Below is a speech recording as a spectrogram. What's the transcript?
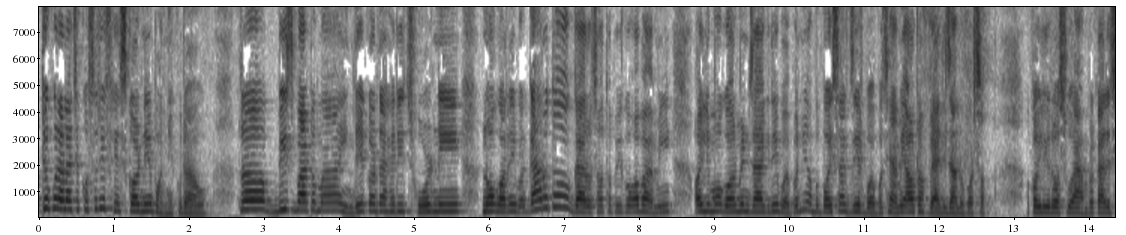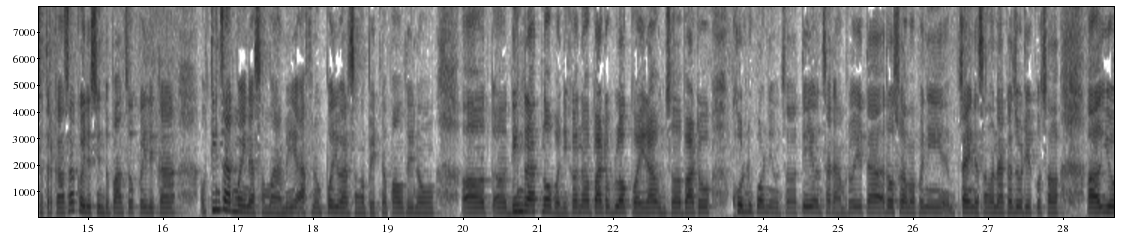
त्यो कुरालाई चाहिँ कसरी फेस गर्ने भन्ने कुरा हो। र बिच बाटोमा हिँड्दै गर्दाखेरि छोड्ने नगर्ने गाह्रो त गाह्रो छ तपाईँको। अब हामी अहिले म गभर्मेन्ट जागिरै भए पनि अब वैशाख जेठ भएपछि हामी आउट अफ भ्याली जानुपर्छ। कहिले रसुवा हाम्रो कार्यक्षेत्र कहाँ छ कहिले सिन्धुपाल्चोक कहिले कहाँ। अब तिन चार महिनासम्म हामी आफ्नो परिवारसँग भेट्न पाउँदैनौँ। दिनरात नभनिकन बाटो ब्लक भइरहेको हुन्छ बाटो खोल्नुपर्ने हुन्छ। त्यही अनुसार हाम्रो यता रसुवामा पनि चाइनासँग नाका जोडिएको छ। यो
